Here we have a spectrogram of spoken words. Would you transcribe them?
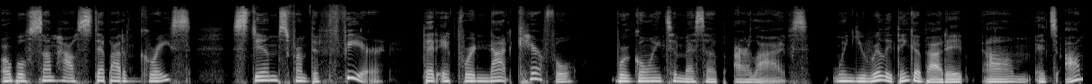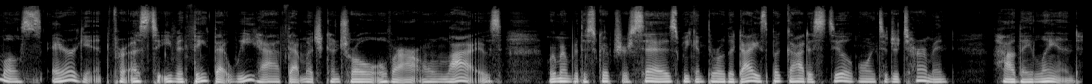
or will somehow step out of grace stems from the fear that if we're not careful, we're going to mess up our lives. When you really think about it, um, it's almost arrogant for us to even think that we have that much control over our own lives. Remember, the scripture says we can throw the dice, but God is still going to determine how they land.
